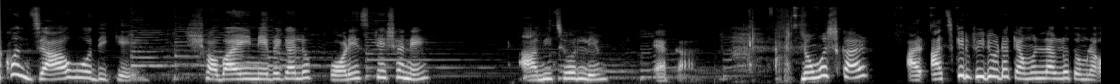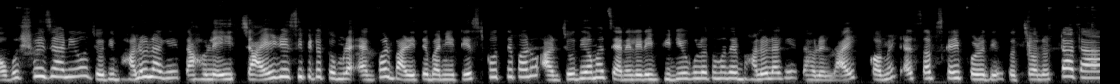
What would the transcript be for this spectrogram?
এখন যাও ওদিকে। সবাই নেবে গেল পরের স্টেশনে। আমি চললেম একা। নমস্কার, আর আজকের ভিডিওটা কেমন লাগল তোমরা অবশ্যই জানিও। যদি ভালো লাগে, তাহলে এই চায়ের রেসিপিটা তোমরা একবার বাড়িতে বানিয়ে টেস্ট করতে পারো। আর যদি আমার চ্যানেলের এই ভিডিওগুলো তোমাদের ভালো লাগে, তাহলে লাইক কমেন্ট আর সাবস্ক্রাইব করে দিও। তো চলো, টাটা!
